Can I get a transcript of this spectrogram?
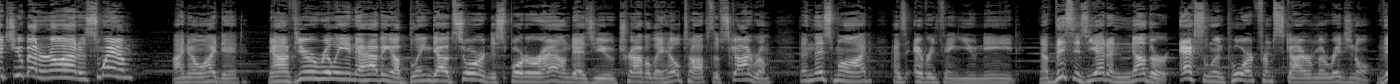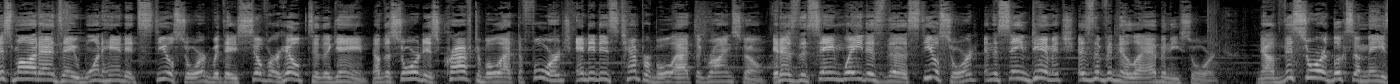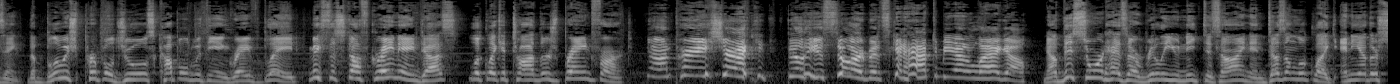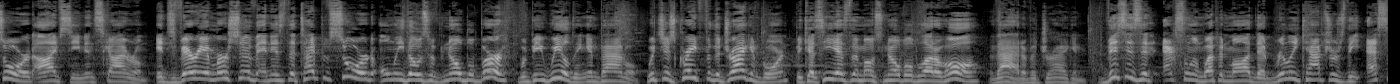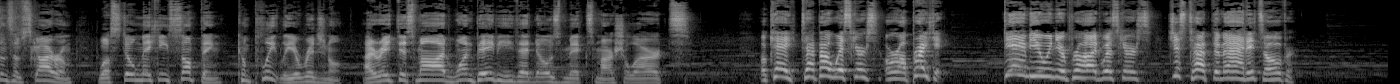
Bitch, you better know how to swim. I know I did. Now, if you're really into having a blinged out sword to sport around as you travel the hilltops of Skyrim, then this mod has everything you need. Now, this is yet another excellent port from Skyrim Original. This mod adds a one-handed steel sword with a silver hilt to the game. Now, the sword is craftable at the forge, and it is temperable at the grindstone. It has the same weight as the steel sword, and the same damage as the vanilla ebony sword. Now this sword looks amazing. The bluish purple jewels coupled with the engraved blade makes the stuff Greymane does look like a toddler's brain fart. I'm pretty sure I can build you a sword, but it's gonna have to be out of Lego. Now this sword has a really unique design and doesn't look like any other sword I've seen in Skyrim. It's very immersive and is the type of sword only those of noble birth would be wielding in battle, which is great for the Dragonborn because he has the most noble blood of all, that of a dragon. This is an excellent weapon mod that really captures the essence of Skyrim while still making something completely original. I rate this mod one baby that knows mixed martial arts. Okay, tap out Whiskers, or I'll break it. Damn you and your pride, Whiskers. Just tap the mat, it's over.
